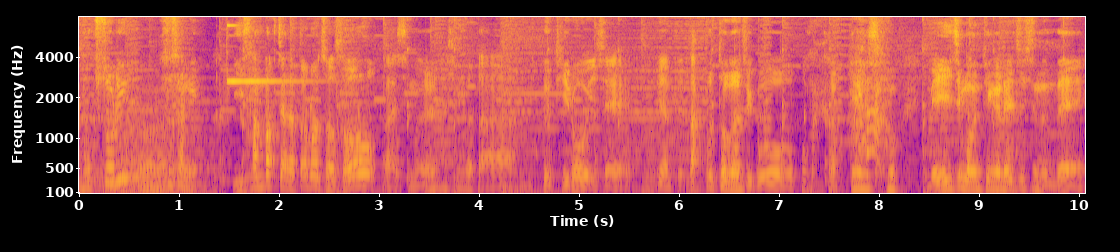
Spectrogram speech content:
목소리? 수상해 이 삼박자가 떨어져서 말씀을 하신 거다 그 뒤로 이제 우리한테 딱 붙어가지고 뭔가 계속 메이지먼팅을 해주시는데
